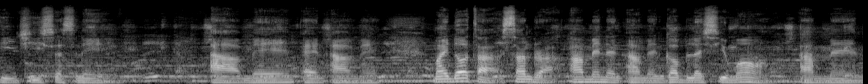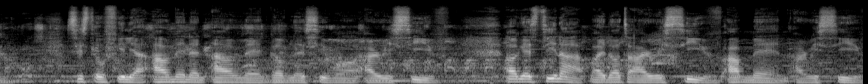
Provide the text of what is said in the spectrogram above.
in Jesus' name. Amen and amen. My daughter Sandra, amen and amen. God bless you more. Amen. Sister Ophelia, amen and amen. God bless you more. I receive. Augustina, my daughter, I receive. Amen. I receive.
